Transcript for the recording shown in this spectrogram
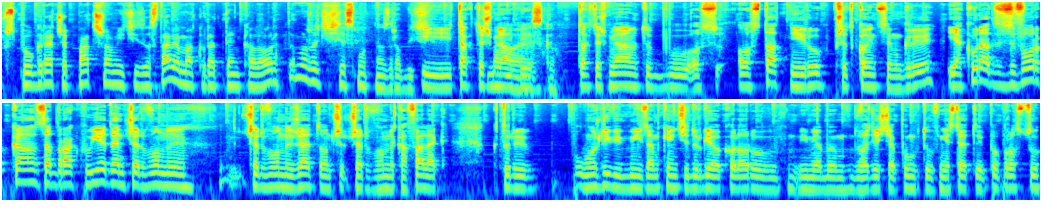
współgracze patrzą i ci zostawią akurat ten kolor, to może ci się smutno zrobić. I tak też miałem. niebiesko. Tak też miałem, to był os ostatni ruch przed końcem gry i akurat z worka zabrakł jeden czerwony, czerwony żeton, czy czerwony kafelek, który umożliwił mi zamknięcie drugiego koloru i miałbym 20 punktów. Niestety po prostu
